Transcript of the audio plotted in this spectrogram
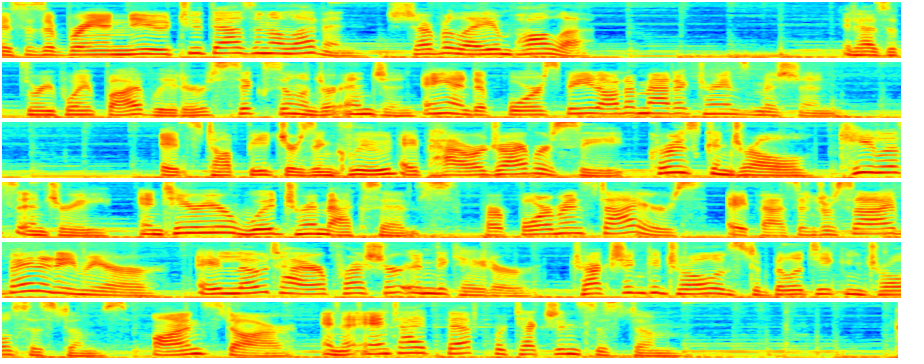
This is a brand new 2011 Chevrolet Impala. It has a 3.5 liter six cylinder engine and a four speed automatic transmission. Its top features include a power driver's seat, cruise control, keyless entry, interior wood trim accents, performance tires, a passenger side vanity mirror, a low tire pressure indicator, traction control and stability control systems, OnStar, and an anti-theft protection system.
